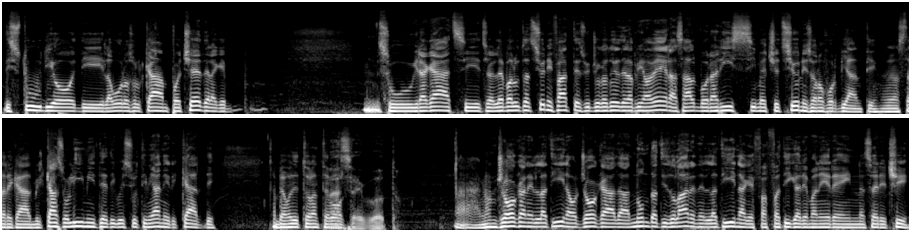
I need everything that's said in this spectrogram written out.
di studio e di lavoro sul campo, eccetera, che sui ragazzi, cioè le valutazioni fatte sui giocatori della primavera, salvo rarissime eccezioni, sono fuorvianti. Bisogna stare calmi. Il caso limite di questi ultimi anni, Riccardi, abbiamo detto tante ah, volte. Ah, non gioca nel Latina o gioca da, non da titolare nel Latina che fa fatica a rimanere in Serie C.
